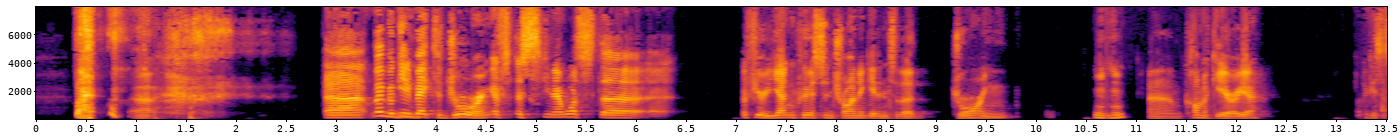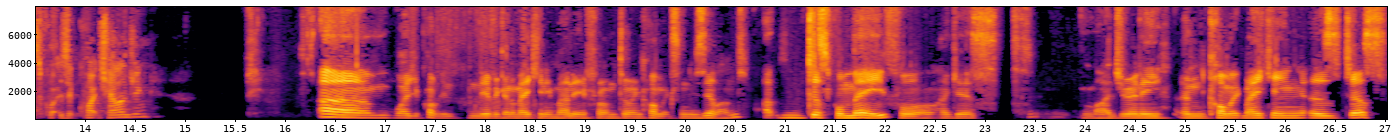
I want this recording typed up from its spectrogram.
uh, uh, maybe getting back to drawing. If, if, you know, what's the if you're a young person trying to get into the drawing mm-hmm. um, comic area? I guess it's quite. Is it quite challenging? Um, well, you're probably never going to make any money from doing comics in New Zealand. Uh, just for me, for I guess my journey in comic making is just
